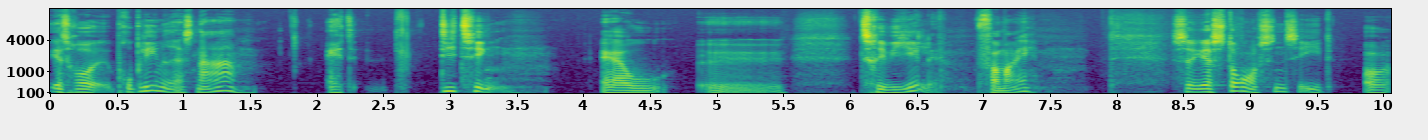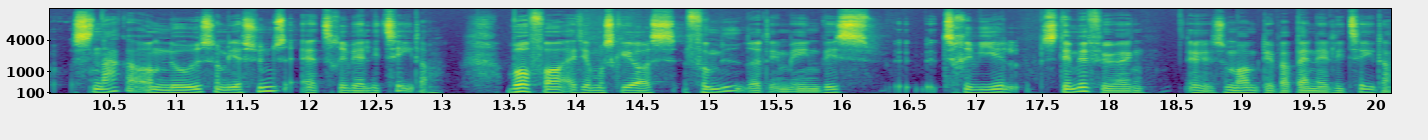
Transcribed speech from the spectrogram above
Jeg tror, problemet er snarere, at de ting er jo øh, trivielle for mig. Så jeg står sådan set og snakker om noget, som jeg synes er trivialiteter. Hvorfor at jeg måske også formidler det med en vis øh, triviel stemmeføring, øh, som om det var banaliteter.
